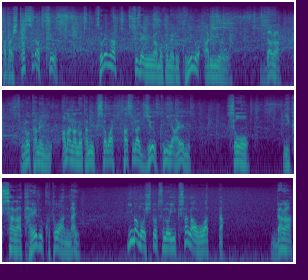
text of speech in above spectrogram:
ただひたすら強くそれが主膳が求める国のありよう。だがそのために天名の民草はひたすら十九にあえぐ。そう戦が絶えることはない。今も一つの戦が終わった。だが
